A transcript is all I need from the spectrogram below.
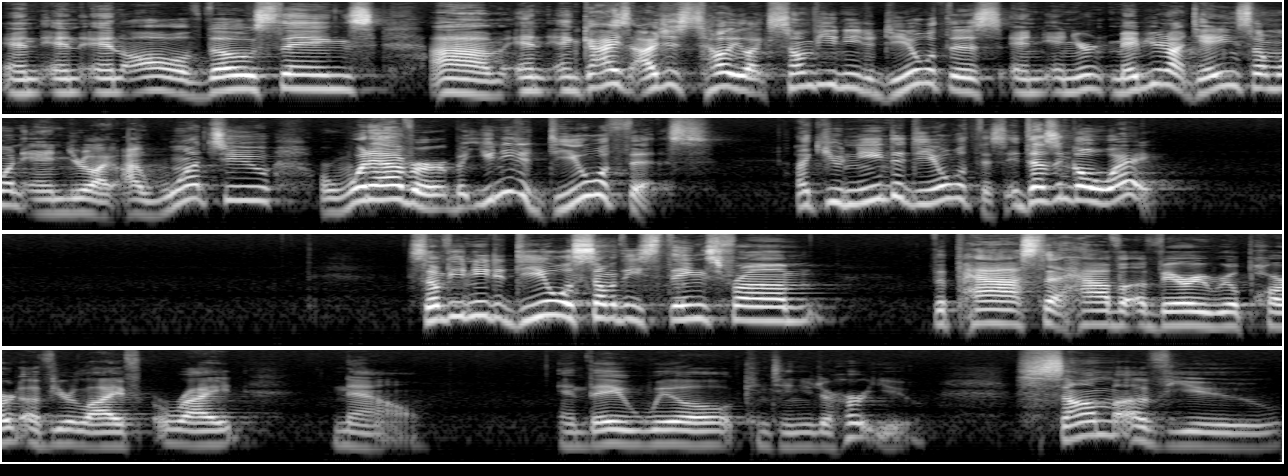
and and and all of those things. Um, and and guys I just tell you like some of you need to deal with this and and you're maybe you're not dating someone and you're like I want to or whatever but you need to deal with this. Like you need to deal with this. It doesn't go away. Some of you need to deal with some of these things from the past that have a very real part of your life right now, and they will continue to hurt you. Some of you,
